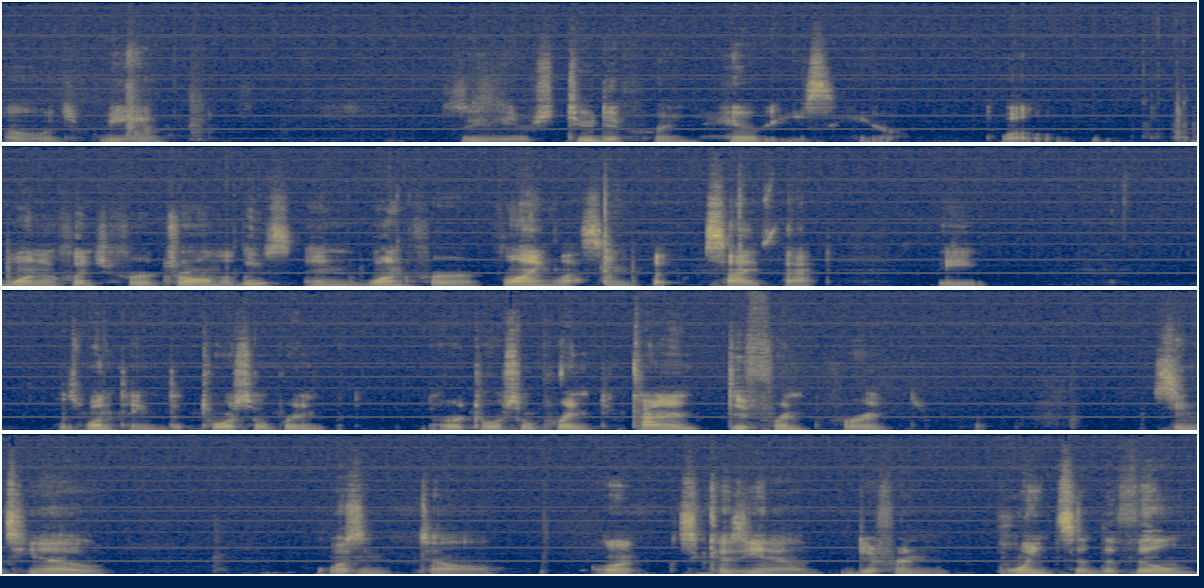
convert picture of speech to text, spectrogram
Oh, it's being so there's two different Harrys here. Well, one of which for Troll on the Loose and one for Flying Lesson. But besides that, the there's one thing the torso print or torso print kind of different for it since you know wasn't uh, or because you know different points of the film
